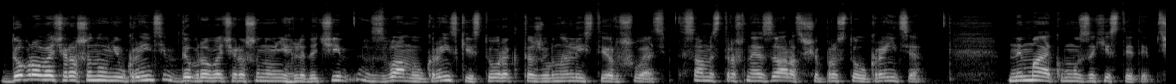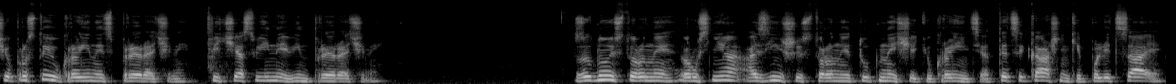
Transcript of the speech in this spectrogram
Доброго вечора, шановні українці. Доброго вечора, шановні глядачі. З вами український історик та журналіст Ігор Швець. Саме страшне зараз, що простого українця немає кому захистити, що простий українець приречений. Під час війни він приречений. З одної сторони русня, а з іншої сторони тут нищать українця. ТЦКшники, поліцаї,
